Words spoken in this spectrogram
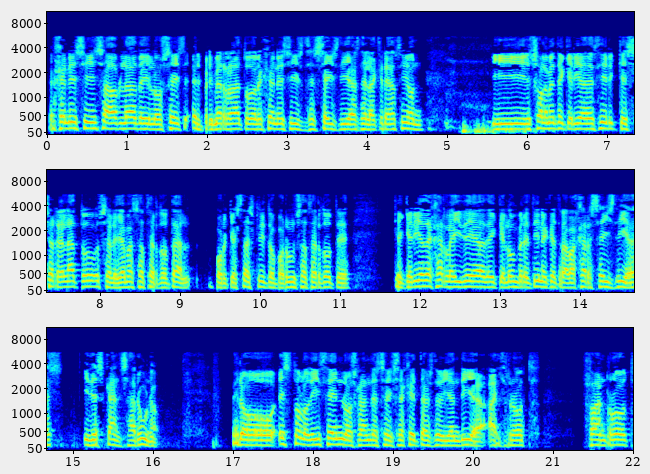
El Génesis habla de los seis, el primer relato del Génesis de seis días de la creación y solamente quería decir que ese relato se le llama sacerdotal porque está escrito por un sacerdote que quería dejar la idea de que el hombre tiene que trabajar seis días y descansar uno. Pero esto lo dicen los grandes exegetas de hoy en día, Eichrot, Van Roth,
